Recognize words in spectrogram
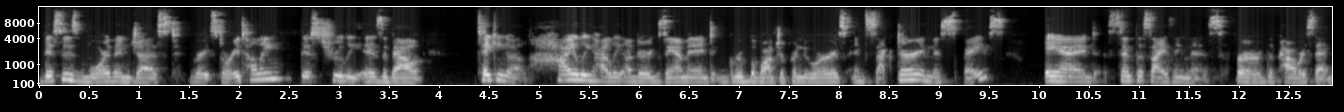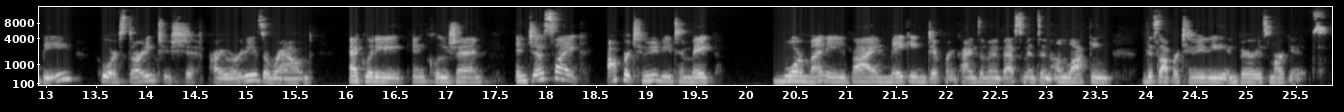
this is more than just great storytelling. This truly is about taking a highly, highly underexamined group of entrepreneurs and sector in this space and synthesizing this for the powers that be who are starting to shift priorities around equity, inclusion, and just like opportunity to make more money by making different kinds of investments and unlocking this opportunity in various markets.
